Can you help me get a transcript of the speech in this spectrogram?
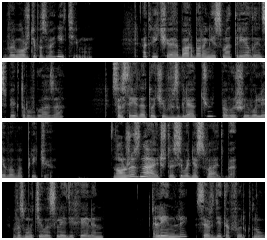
Вы можете позвонить ему. Отвечая, Барбара не смотрела инспектору в глаза, сосредоточив взгляд чуть повыше его левого плеча. — Но он же знает, что сегодня свадьба, — возмутилась леди Хелен. Линли сердито фыркнул.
